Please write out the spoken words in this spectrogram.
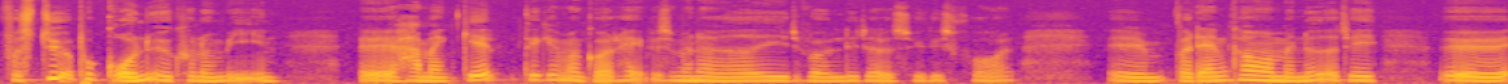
få styr på grundøkonomien. Øh, Øh, har man gæld? Det kan man godt have, hvis man har været i et voldeligt eller psykisk forhold. Øh, hvordan kommer man ud af det? Øh,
